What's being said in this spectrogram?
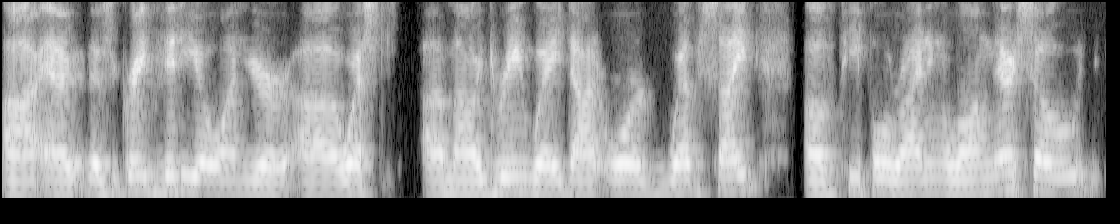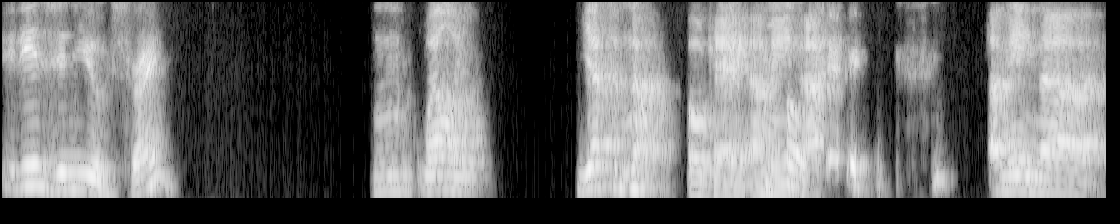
uh, and there's a great video on your uh, West uh, Maui Greenway.org website of people riding along there. So it is in use, right? Mm, Well, yes and no. Okay. I mean, I, okay. I mean, uh,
